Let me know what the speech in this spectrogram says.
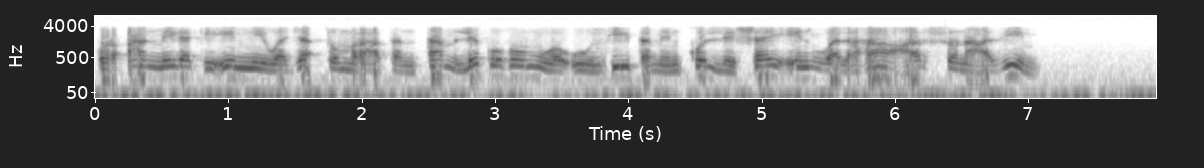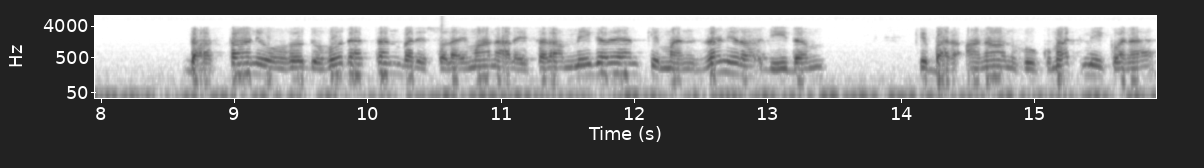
قرآن میگه که اینی وجدت امرأة تملكهم و اوتیت من كل شیء و لها عرش عظیم داستان احد هستند برای سلیمان علیه السلام میگویند که من زنی را دیدم که بر آنان حکومت میکنه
